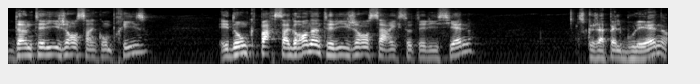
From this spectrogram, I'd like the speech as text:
d'intelligence incomprise, et donc par sa grande intelligence aristotélicienne, ce que j'appelle booléenne,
